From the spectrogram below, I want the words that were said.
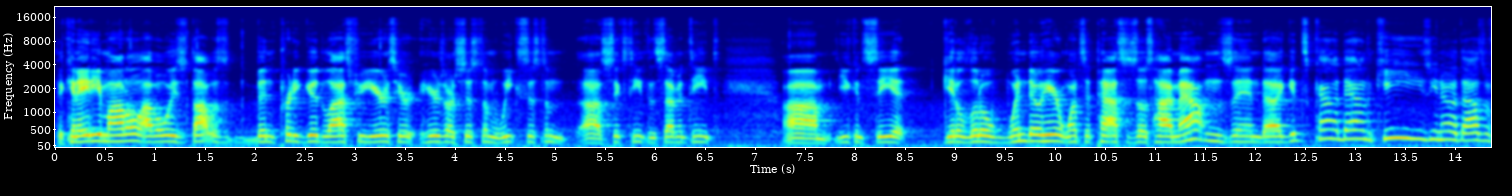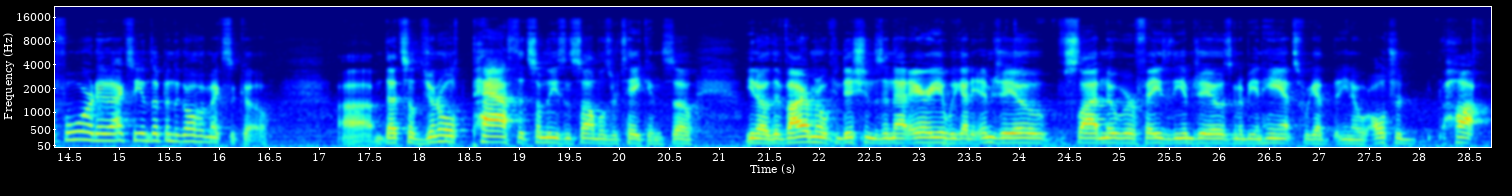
the Canadian model, I've always thought was been pretty good last few years. Here, Here's our system, weak system, uh, 16th and 17th. Um, you can see it get a little window here once it passes those high mountains and uh, gets kind of down to the Keys, you know, 1004, and it actually ends up in the Gulf of Mexico. Um, that's a general path that some of these ensembles are taking. So, you know, the environmental conditions in that area, we got an MJO sliding over a phase of the MJO is going to be enhanced. We got, you know, ultra hot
